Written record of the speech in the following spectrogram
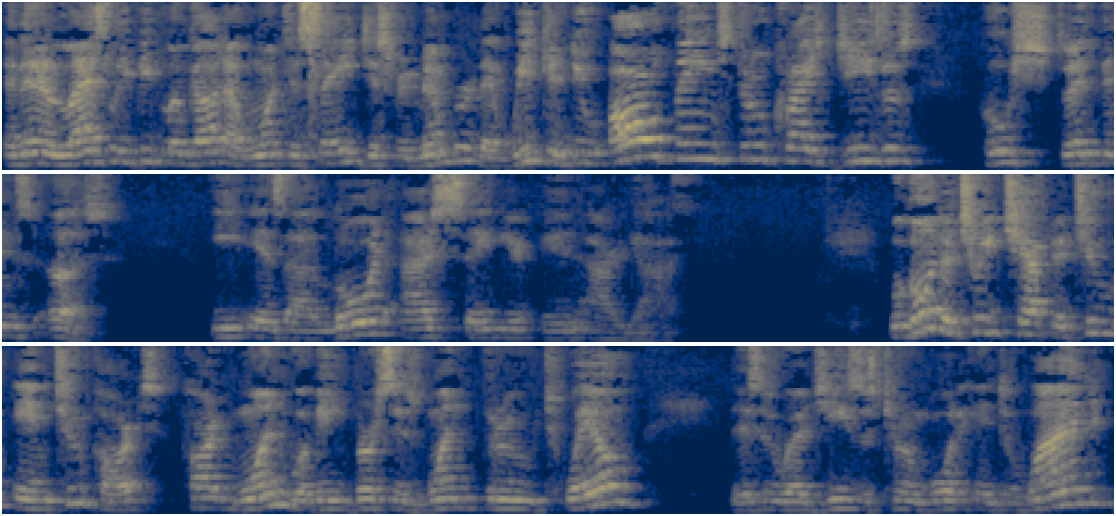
And then lastly, people of God, I want to say, just remember that we can do all things through Christ Jesus who strengthens us. He is our Lord, our Savior, and our God. We're going to treat chapter 2 in two parts. Part 1 will be verses 1 through 12. This is where Jesus turned water into wine.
